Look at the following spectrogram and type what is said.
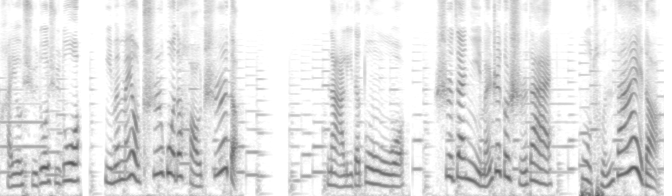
还有许多许多你们没有吃过的好吃的。那里的动物是在你们这个时代不存在的。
